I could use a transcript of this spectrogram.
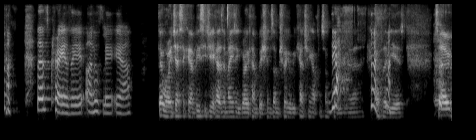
That's crazy, honestly. Yeah. Don't worry, Jessica. BCG has amazing growth ambitions. I'm sure you'll be catching up in some point yeah. in a couple of years. So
